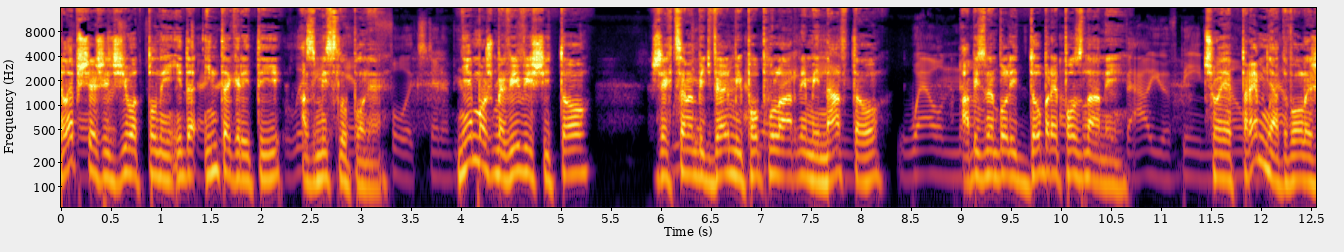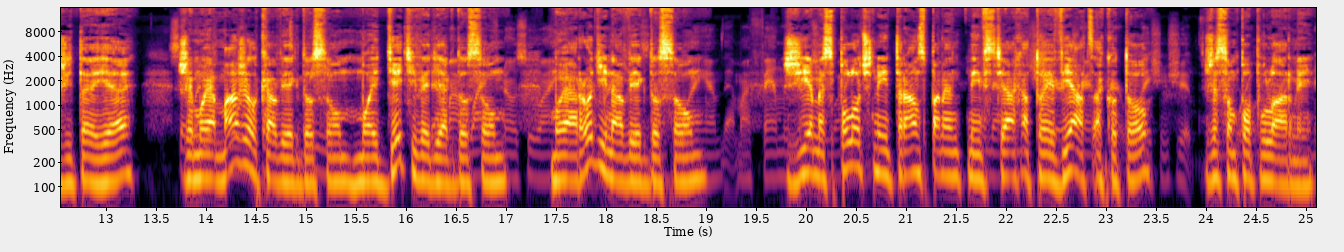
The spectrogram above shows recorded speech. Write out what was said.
lepšie žiť život plný integrity a zmysluplne. Nemôžeme vyvýšiť to, že chceme byť veľmi populárnymi nad to, aby sme boli dobre poznaní. Čo je pre mňa dôležité je, že moja manželka vie, kto som, moje deti vedia, kto som, moja rodina vie, kto som, Žijeme spoločný, transparentný vzťah a to je viac ako to, že som populárny.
